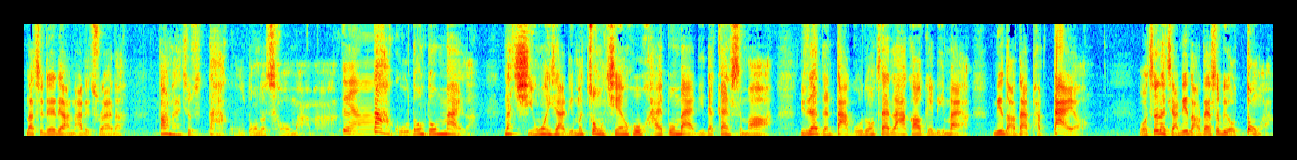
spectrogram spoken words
那这些量哪里出来的？当然就是大股东的筹码嘛。对啊，大股东都卖了。那请问一下，你们中签户还不卖？你在干什么啊？你在等大股东再拉高给你卖啊？你脑袋怕带哦！我真的讲，你脑袋是不是有洞啊？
